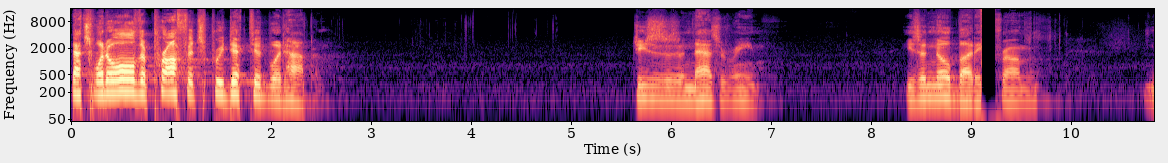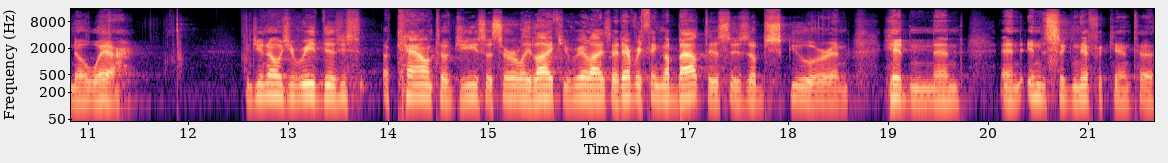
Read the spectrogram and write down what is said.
that's what all the prophets predicted would happen. Jesus is a Nazarene. He's a nobody from nowhere. And you know, as you read this account of Jesus' early life, you realize that everything about this is obscure and hidden and, and insignificant. Uh,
